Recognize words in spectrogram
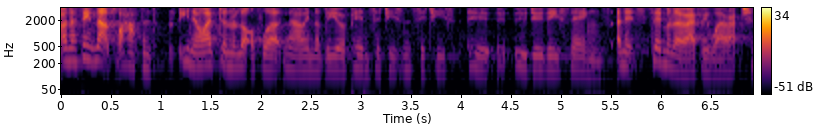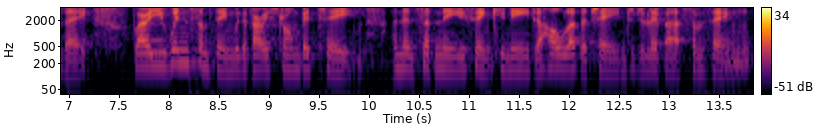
and I think that's what happens. You know, I've done a lot of work now in other European cities and cities who who do these things, and it's similar everywhere actually, where you win something with a very strong bid team, and then suddenly you think you need a whole other team to deliver something.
